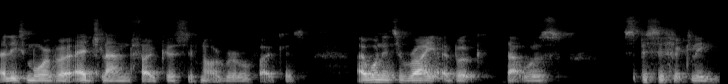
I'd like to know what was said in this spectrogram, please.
at least more of an edgeland focus, if not a rural focus. I wanted to write a book that was specifically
